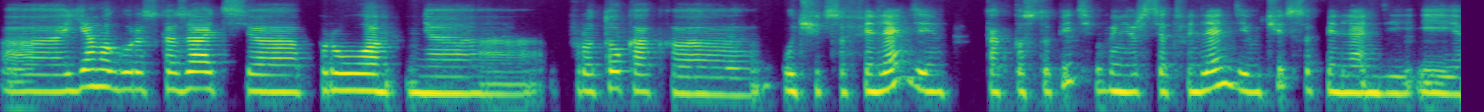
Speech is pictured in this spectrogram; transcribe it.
а, я могу рассказать э, про, э, про то, как э, учиться в Финляндии, как поступить в университет Финляндии, учиться в Финляндии и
